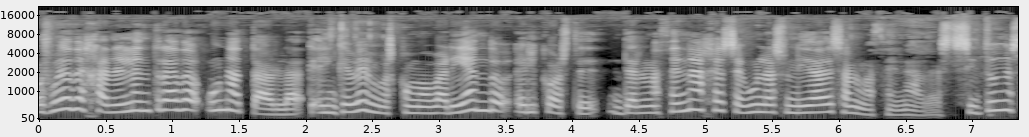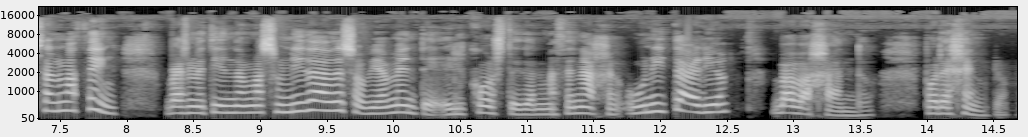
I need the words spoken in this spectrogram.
Os voy a dejar en la entrada una tabla en que vemos cómo variando el coste de almacenaje según las unidades almacenadas. Si tú en ese almacén vas metiendo más unidades, obviamente el coste de almacenaje unitario va bajando. Por ejemplo,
